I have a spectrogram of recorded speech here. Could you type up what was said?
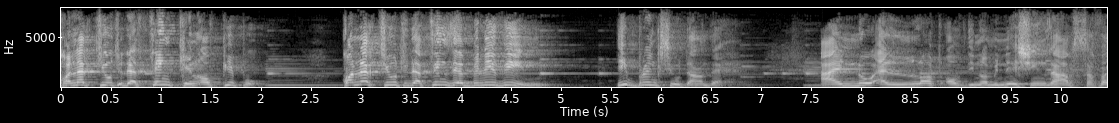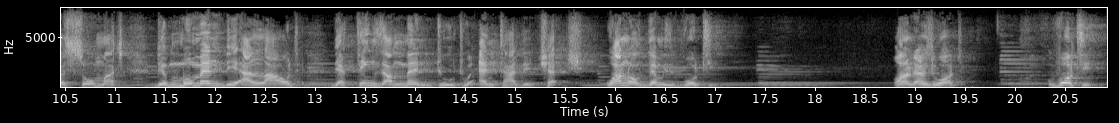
connect you to the thinking of people, connect you to the things they believe in. He brings you down there. I know a lot of denominations that have suffered so much the moment they allowed the things that men do to enter the church. One of them is voting. One of them is what? Voting.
